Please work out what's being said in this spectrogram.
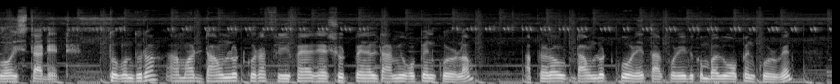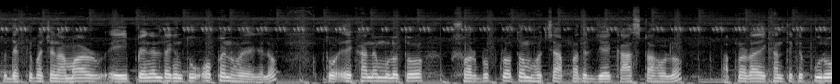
গো স্টার্টেড তো বন্ধুরা, আমার ডাউনলোড করা ফ্রি ফায়ার হেডশুট প্যানেলটা আমি ওপেন করলাম। আপনারাও ডাউনলোড করে তারপরে এরকমভাবে ওপেন করবেন। তো দেখতে পাচ্ছেন, আমার এই প্যানেলটা কিন্তু ওপেন হয়ে গেল। তো এখানে মূলত সর্বপ্রথম হচ্ছে আপনাদের যে কাজটা হলো, আপনারা এখান থেকে পুরো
